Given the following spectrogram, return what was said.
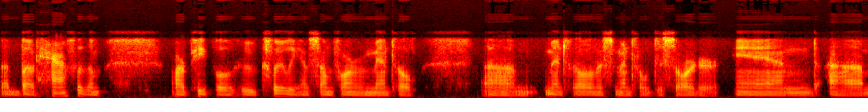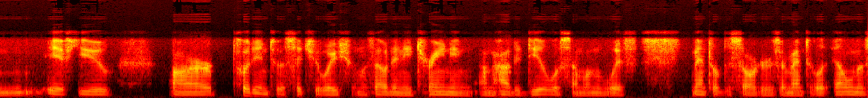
about half of them are people who clearly have some form of mental um, mental illness, mental disorder. And um, if you are put into a situation without any training on how to deal with someone with mental disorders or mental illness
